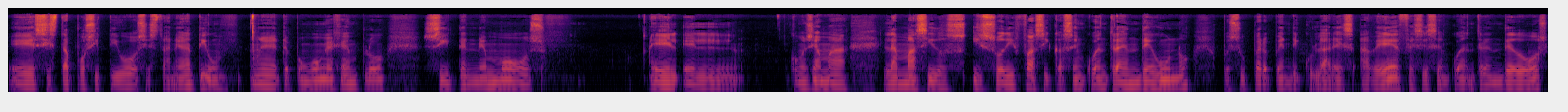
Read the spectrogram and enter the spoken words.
eh, si está positivo o si está negativo. Eh, te pongo un ejemplo, si tenemos el, el ¿cómo se llama? La más isodifásica se encuentra en D1, pues su perpendicular es ABF. Si se encuentra en D2,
